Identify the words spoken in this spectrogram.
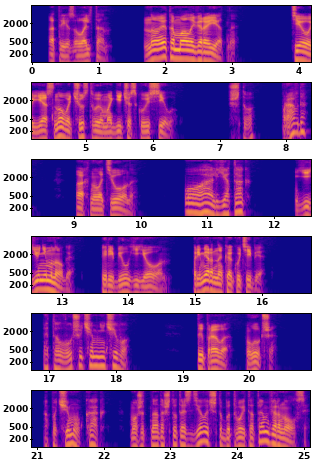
— отрезал Альтан. «Но это маловероятно. Тео, я снова чувствую магическую силу». «Что? Правда?» — ахнула Теона. «О, Аль, я так...» «Ее немного», — перебил ее он. «Примерно как у тебя». «Это лучше, чем ничего». «Ты права, лучше». «А почему? Как? Может, надо что-то сделать, чтобы твой тотем вернулся?»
